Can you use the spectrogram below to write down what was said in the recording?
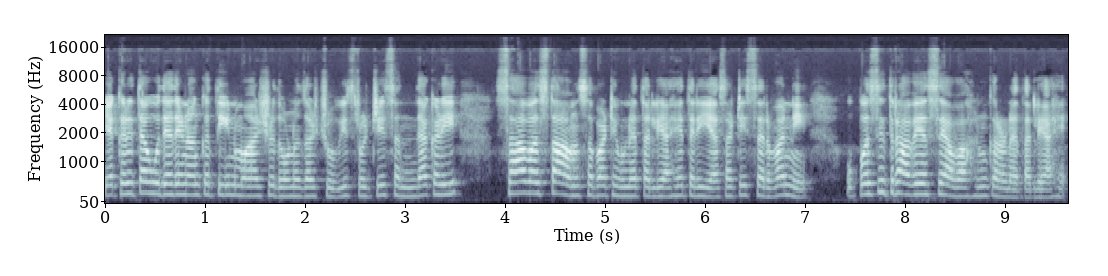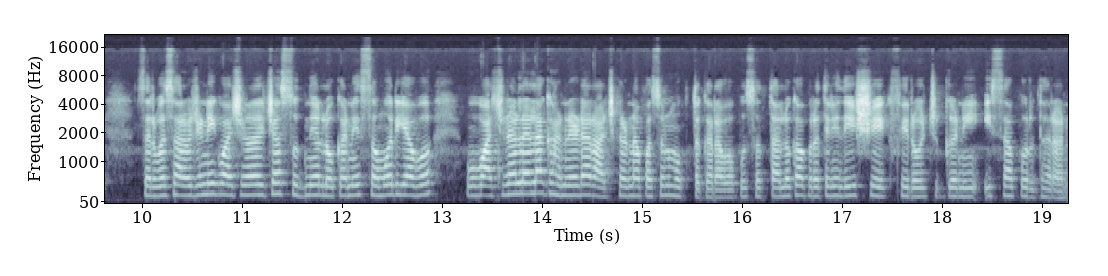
याकरिता उद्या दिनांक तीन मार्च दोन हजार चोवीस रोजी संध्याकाळी सहा वाजता आमसभा ठेवण्यात आली आहे तरी यासाठी सर्वांनी उपस्थित राहावे असे आवाहन करण्यात आले आहे. सर्व सार्वजनिक वाचनालयाच्या सुज्ञ लोकांनी समोर यावं व वाचनालयाला घाणेरड्या राजकारणापासून मुक्त करावं. पुसद तालुका प्रतिनिधी शेख फिरोज गणी इसापूर धरण.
